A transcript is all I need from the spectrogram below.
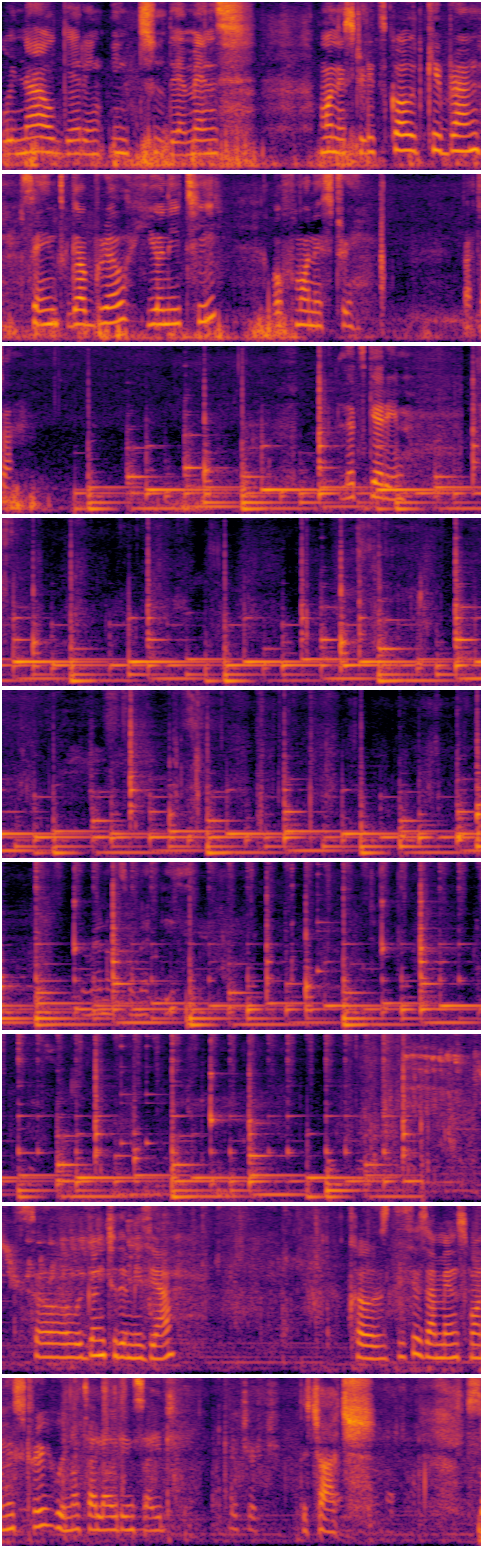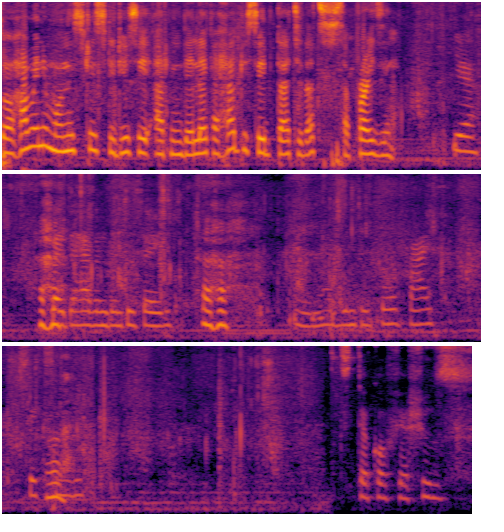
we're now getting into the men's monastery. It's called Kibran Saint Gabriel Unity of Monastery. That one. Let's get in. We're going to the museum because this is a men's monastery. We're not allowed inside The church. the church. So how many monasteries did you say are in the lake? I heard you said 30. That's surprising. Yeah, but I haven't been to 30. Uh-huh. And I've been to four, five, six, uh. maybe. Let's take off your shoes.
